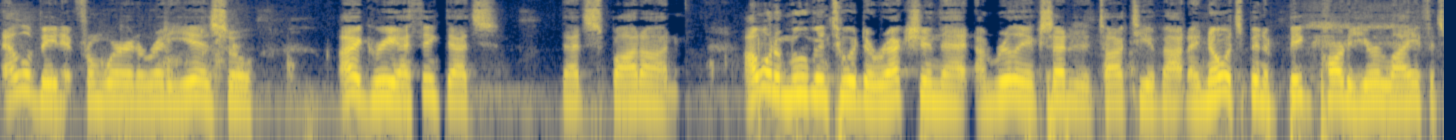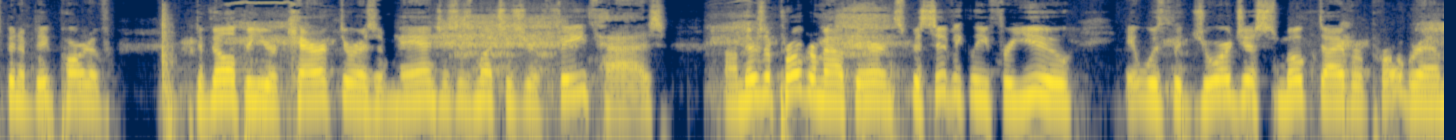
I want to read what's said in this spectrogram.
elevate it from where it already is. So I agree. I think that's that's spot on. I want to move into a direction that I'm really excited to talk to you about. I know it's been a big part of your life. It's been a big part of developing your character as a man just as much as your faith has. Um, there's a program out there, and specifically for you, it was the Georgia Smoke Diver program.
